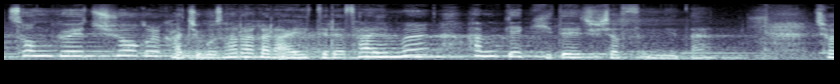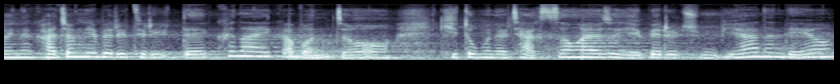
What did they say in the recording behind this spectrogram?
선교의 추억을 가지고 살아갈 아이들의 삶을 함께 기대해 주셨습니다. 저희는 가정 예배를 드릴 때 큰아이가 먼저 기도문을 작성하여서 예배를 준비하는데요.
